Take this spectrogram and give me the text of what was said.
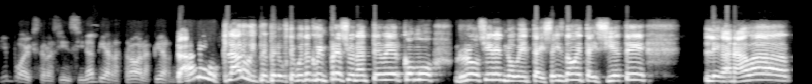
Tiempo extra, Cincinnati arrastraba las piernas. Claro, claro, pero te cuento que fue impresionante ver cómo Rossi en el 96-97 le ganaba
